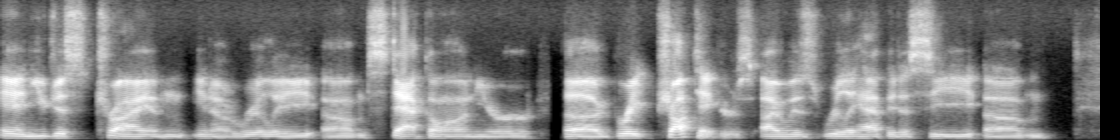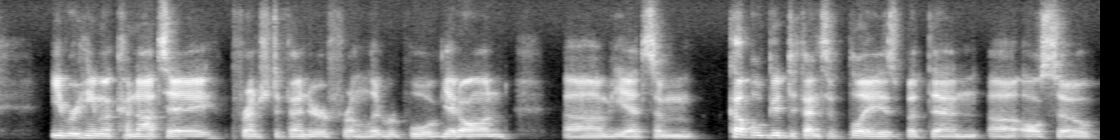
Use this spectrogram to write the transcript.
and you just try and you know really um, stack on your uh, great shot takers. I was really happy to see um, Ibrahima Konate, French defender from Liverpool, get on. Um, he had some couple good defensive plays, but then uh, also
